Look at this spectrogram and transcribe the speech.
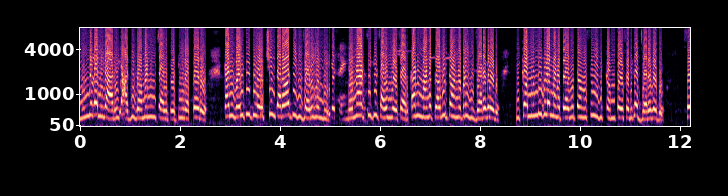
ముందుగా మీరు అది- అది గమనించాలి ప్రతి ఒక్కరు. కానీ వైసీపీ వచ్చిన తర్వాత ఇది జరిగింది. ఎన్ఆర్సీకి సైన్ చేశారు. కానీ మన ప్రభుత్వం ఉన్నప్పుడు ఇది జరగలేదు. ఇక ముందు కూడా మన ప్రభుత్వం వస్తే ఇది కంపల్సరీగా జరగదు. సో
